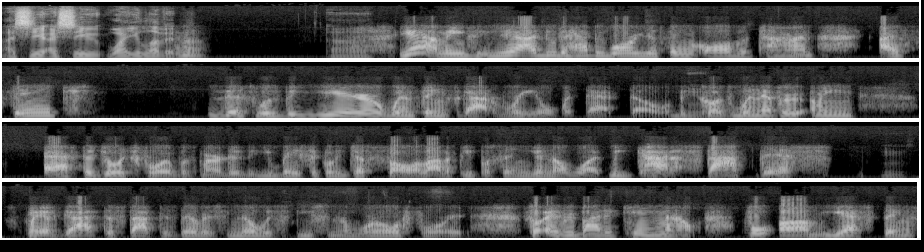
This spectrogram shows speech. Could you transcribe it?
i see i see why you love it uh, yeah i mean yeah i do the happy warrior thing all the time I think this was the year when things got real with that, though, because whenever I mean, after George Floyd was murdered, you basically just saw a lot of people saying, "You know what? We gotta stop this." We have got to stop this. There is no excuse in the world for it. So everybody came out. For um, yes, things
